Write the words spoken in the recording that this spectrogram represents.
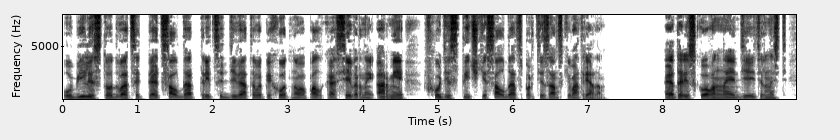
убили 125 солдат 39-го пехотного полка Северной армии в ходе стычки солдат с партизанским отрядом. Эта рискованная деятельность —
